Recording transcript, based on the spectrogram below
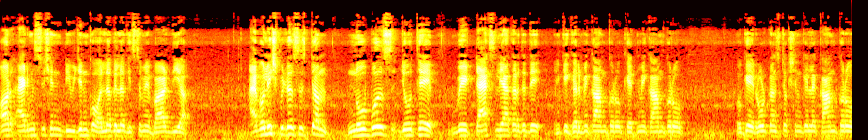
और एडमिनिस्ट्रेशन डिवीज़न को अलग अलग हिस्से में बांट दिया। एबोलिश फिडल सिस्टम नोबल्स जो थे वे टैक्स लिया करते थे। इनके घर में काम करो खेत में काम करो ओके रोड कंस्ट्रक्शन के लिए काम करो।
